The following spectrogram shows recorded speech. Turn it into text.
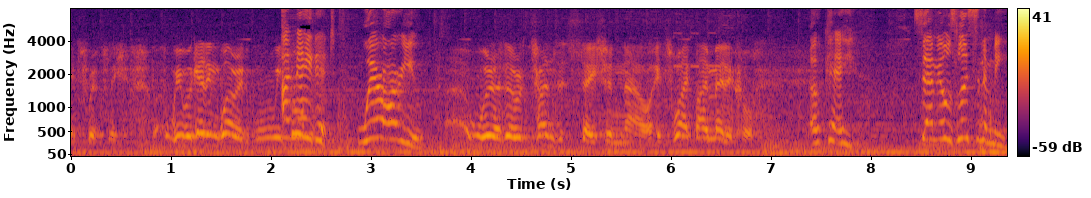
it's Ripley. We were getting worried. We I thought- made it! Where are you? Uh, we're at a transit station now. It's right by medical. Okay. Samuels, listen to me.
